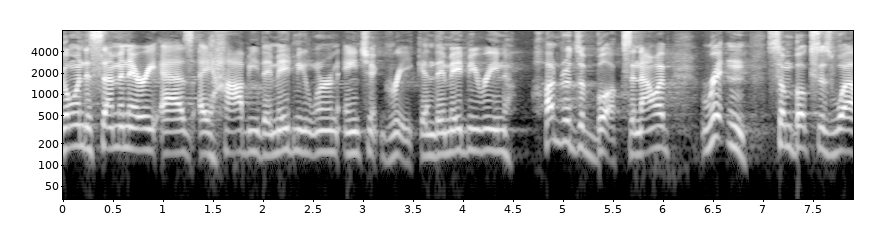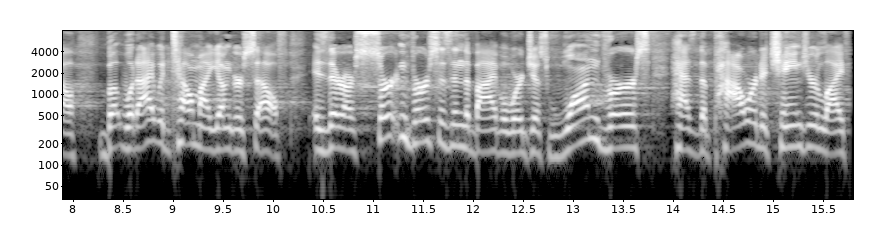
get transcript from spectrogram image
going to seminary as a hobby, they made me learn ancient Greek and they made me read hundreds of books, and now I've written some books as well. But what I would tell my younger self is there are certain verses in the Bible where just one verse has the power to change your life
